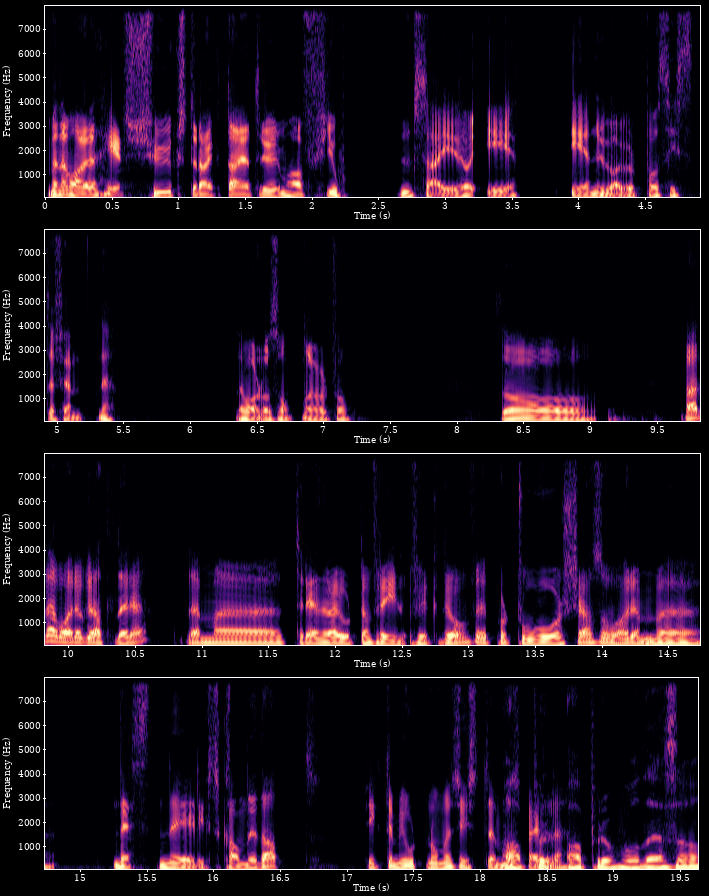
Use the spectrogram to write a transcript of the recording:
Men de har jo en helt sjuk streik. da Jeg tror de har 14 seier og én uavgjort på siste 15. Det var noe sånt nå, i hvert fall. Så Nei, det er bare å gratulere. De uh, trenere har gjort en fryktelig jobb. For to år siden så var de eh, nesten nedrykkskandidat. Fikk de gjort noe med systemet og spillet? Apropos det, så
